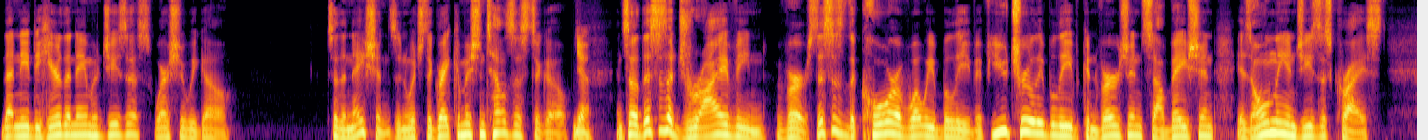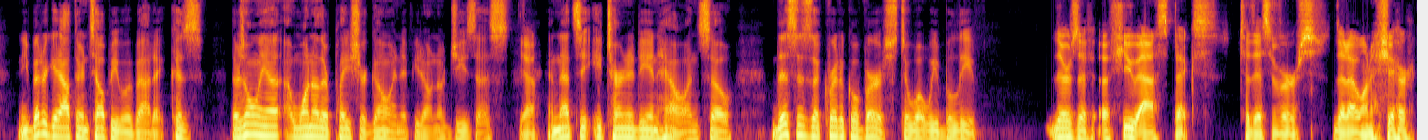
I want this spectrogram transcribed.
that need to hear the name of Jesus, where should we go? to the nations in which the Great Commission tells us to go. Yeah. And so this is a driving verse. This is the core of what we believe. If you truly believe conversion, salvation is only in Jesus Christ, then you better get out there and tell people about it because there's only a, a one other place you're going if you don't know Jesus. Yeah. And that's eternity in hell. And so this is a critical verse to what we believe. There's a, a few aspects to this verse that I want to share.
